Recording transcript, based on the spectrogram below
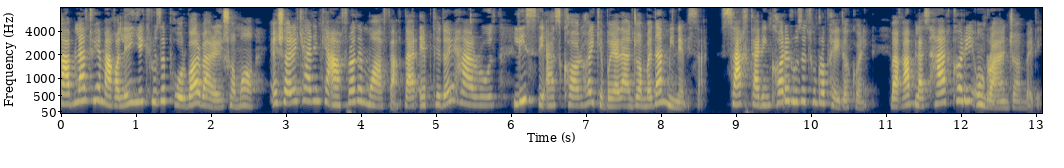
قبلا توی مقاله یک روز پربار برای شما اشاره کردیم که افراد موفق در ابتدای هر روز لیستی از کارهایی که باید انجام بدن می نویسن. سختترین کار روزتون رو پیدا کنید و قبل از هر کاری اون رو انجام بدین.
